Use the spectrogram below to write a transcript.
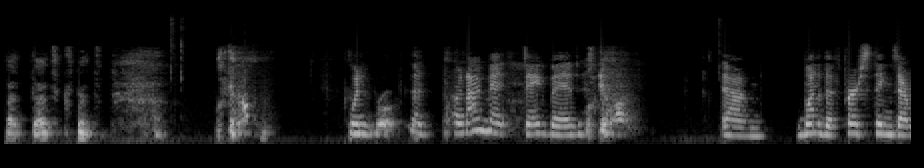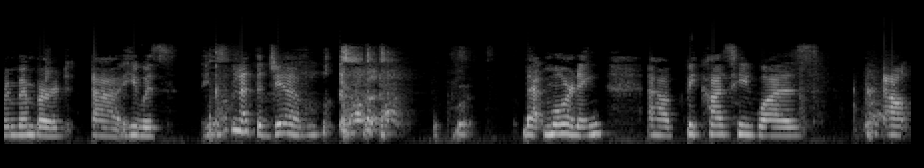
That, that's expensive. When, uh, when I met David, um, one of the first things I remembered, uh, he was he was at the gym that morning uh, because he was out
